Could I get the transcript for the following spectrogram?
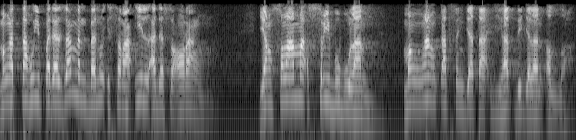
mengetahui pada zaman Banu Israel ada seorang yang selama seribu bulan mengangkat senjata jihad di jalan Allah.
